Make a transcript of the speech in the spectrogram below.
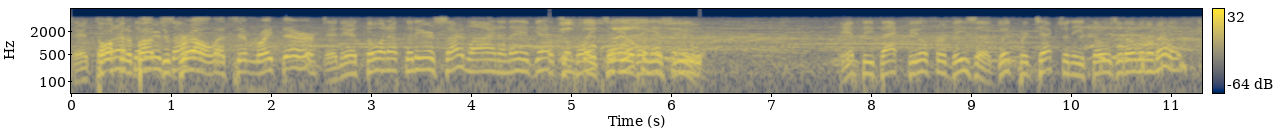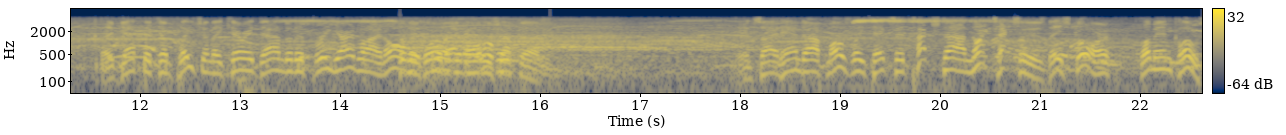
They're talking about Debrell. That's him right there. And they're throwing up the near sideline, and they've got some plates open issue. Empty backfield for Vizza. Good protection. He throws it over the middle. They've got the completion. They carry it down to the three-yard line. Oh, they're throwing it all over. Inside handoff. Mosley takes it. Touchdown, North Texas. They score from in close.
